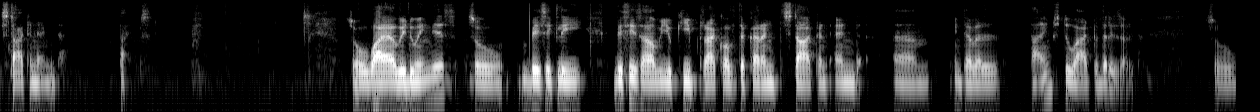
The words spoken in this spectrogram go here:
start and end times. So why are we doing this? So basically this is how you keep track of the current start and end um, interval times to add to the result. So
